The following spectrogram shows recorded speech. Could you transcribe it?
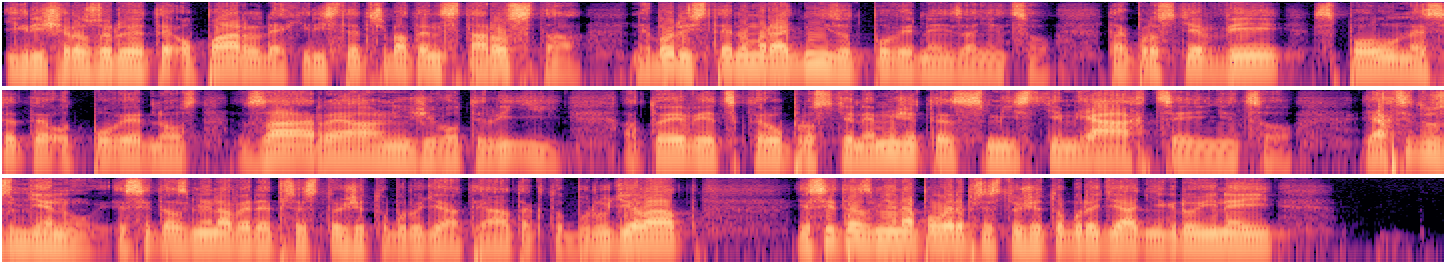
i když rozhodujete o pár lidech, když jste třeba ten starosta, nebo když jste jenom radní zodpovědný za něco, tak prostě vy spolu nesete odpovědnost za reální životy lidí. A to je věc, kterou prostě nemůžete smíst tím, já chci něco. Já chci tu změnu. Jestli ta změna vede přesto, že to budu dělat já, tak to budu dělat. Jestli ta změna povede přesto, že to bude dělat někdo jiný,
